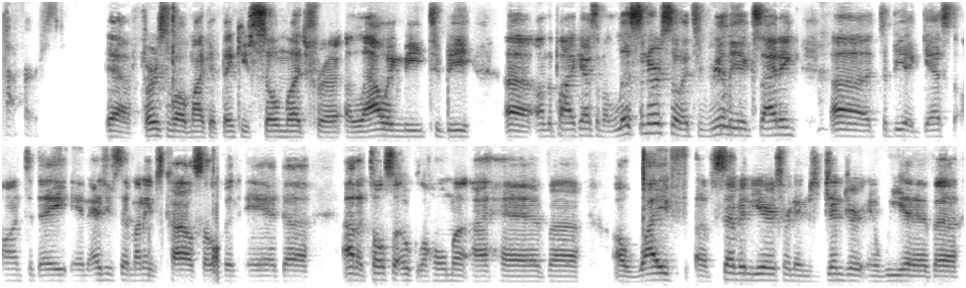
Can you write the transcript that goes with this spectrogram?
that first. Yeah, first of all, Micah, thank you so much for allowing me to be uh, on the podcast. I'm a listener, so it's really exciting uh, to be a guest on today. And as you said, my name is Kyle Sullivan, and uh, out of Tulsa, Oklahoma, I have uh, a wife of seven years. Her name's Ginger, and we have a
